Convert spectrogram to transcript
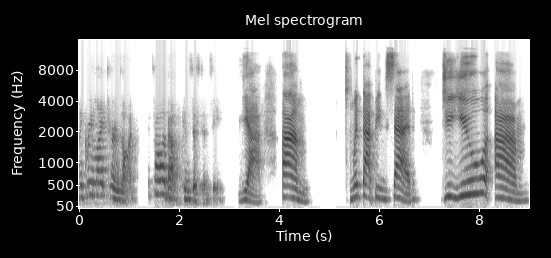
My green light turns on. It's all about consistency. Yeah. Um, with that being said, do you um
